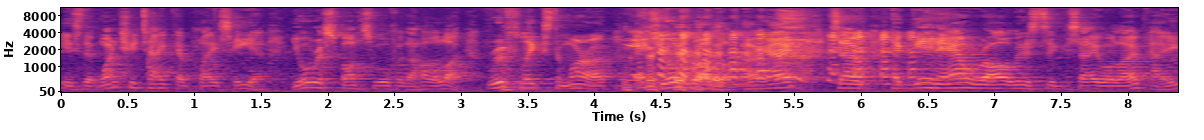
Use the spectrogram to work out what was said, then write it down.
is that once you take a place here, you're responsible for the whole lot. Roof leaks tomorrow, that's your problem, okay? So again, our role is to say, well, okay,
